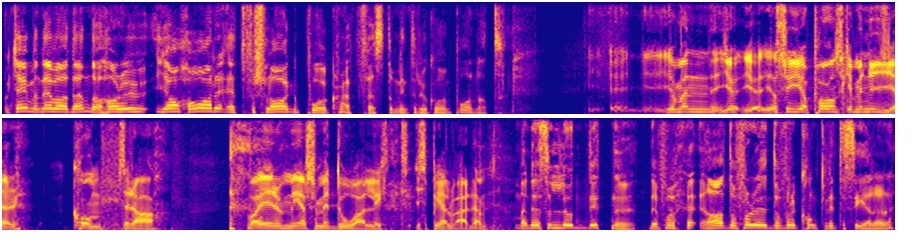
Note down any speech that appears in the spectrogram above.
Okej, men det var den då. Har du, jag har ett förslag på Crapfest om inte du kommer på något. Ja, men jag, jag, alltså japanska menyer kontra... Vad är det mer som är dåligt i spelvärlden? Men det är så luddigt nu. Det får, ja, då får, du, då får du konkretisera det.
